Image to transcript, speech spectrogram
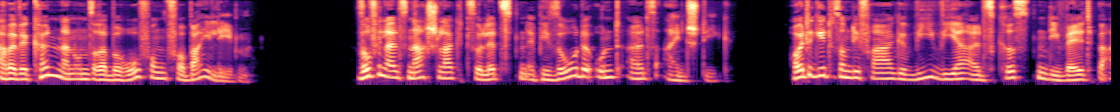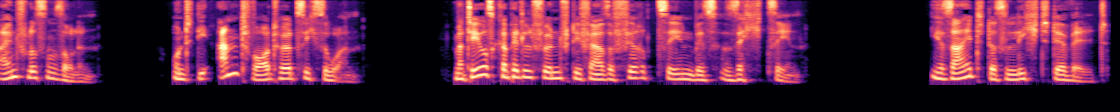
aber wir können an unserer Berufung vorbeileben. So viel als Nachschlag zur letzten Episode und als Einstieg. Heute geht es um die Frage, wie wir als Christen die Welt beeinflussen sollen. Und die Antwort hört sich so an. Matthäus Kapitel 5, die Verse 14 bis 16. Ihr seid das Licht der Welt.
